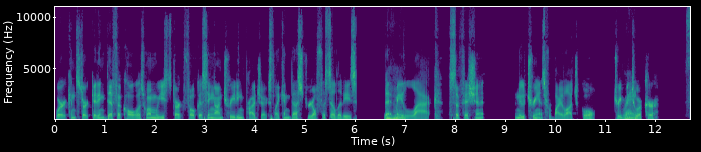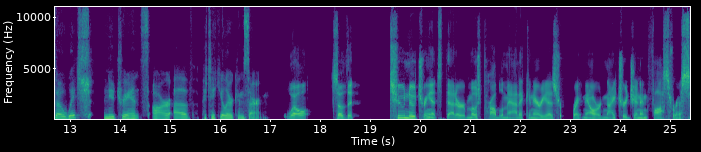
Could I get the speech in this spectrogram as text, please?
where it can start getting difficult is when we start focusing on treating projects like industrial facilities that mm-hmm. may lack sufficient nutrients for biological treatment right. to occur. So, which nutrients are of particular concern? Well, so the two nutrients that are most problematic in areas right now are nitrogen and phosphorus.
